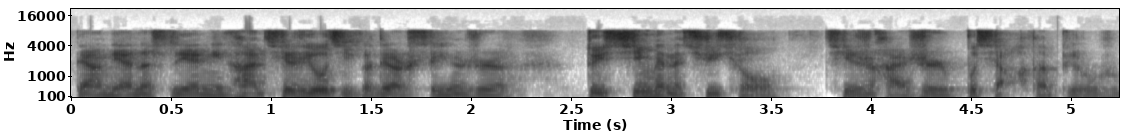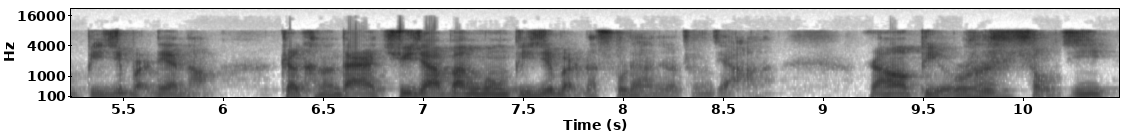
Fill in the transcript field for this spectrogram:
两年的时间，你看其实有几个地儿实际上是对芯片的需求其实还是不小的。比如说笔记本电脑，这可能大家居家办公，笔记本的数量就增加了。然后比如说是手机。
